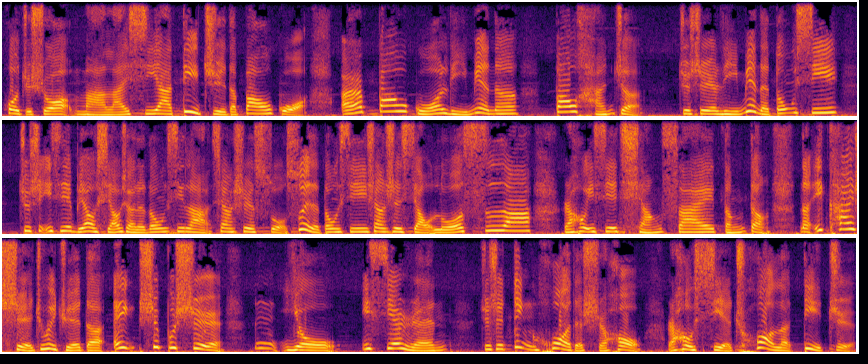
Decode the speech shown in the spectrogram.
或者说马来西亚地址的包裹，而包裹里面呢，包含着就是里面的东西。就是一些比较小小的东西啦，像是琐碎的东西，像是小螺丝啊，然后一些墙塞等等。那一开始就会觉得，哎，是不是嗯有一些人就是订货的时候，然后写错了地址，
